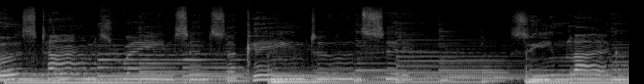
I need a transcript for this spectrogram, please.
Carried me off on her smile. We played games.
